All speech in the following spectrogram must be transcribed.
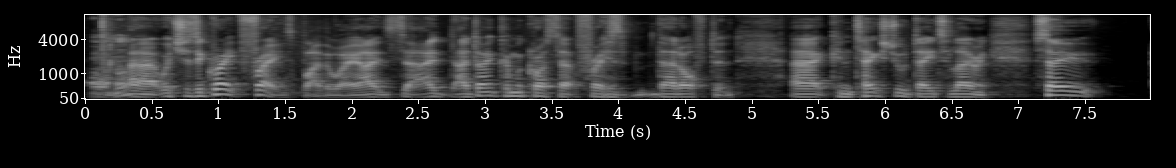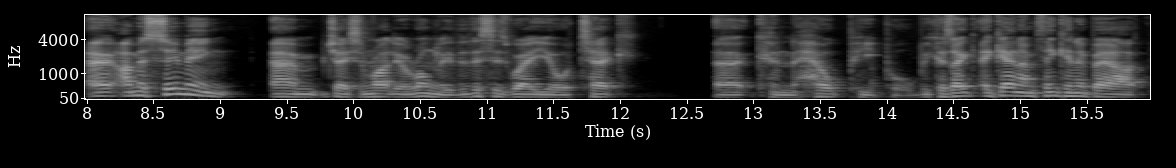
Uh-huh. Uh, which is a great phrase, by the way. I, I, I don't come across that phrase that often. Uh, contextual data layering. So uh, I'm assuming, um, Jason, rightly or wrongly, that this is where your tech uh, can help people. Because I, again, I'm thinking about,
